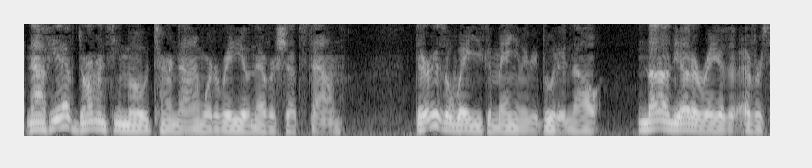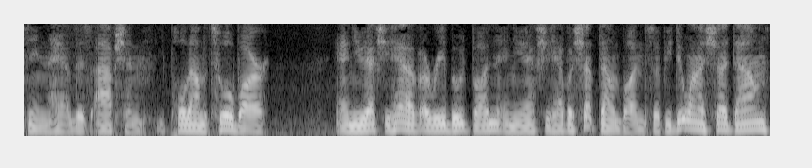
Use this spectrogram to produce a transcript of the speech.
Now, if you have dormancy mode turned on where the radio never shuts down, there is a way you can manually reboot it. Now, none of the other radios I've ever seen have this option. You pull down the toolbar and you actually have a reboot button and you actually have a shutdown button. So if you do want to shut it down,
